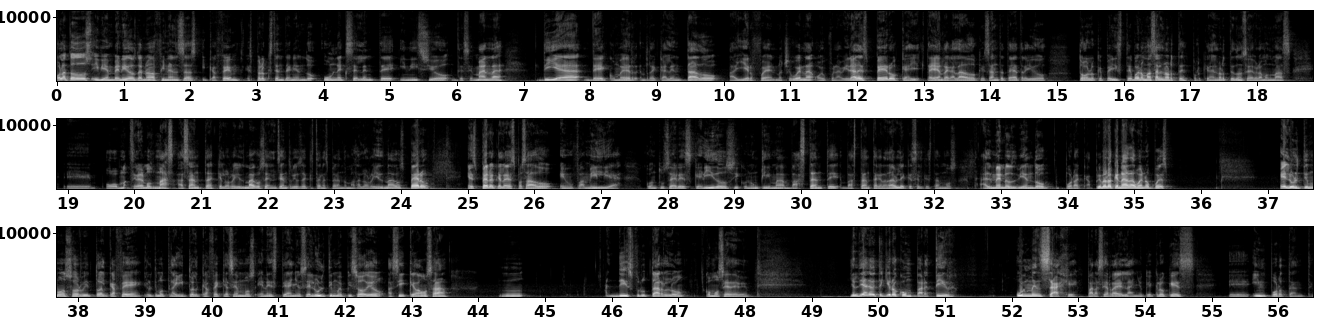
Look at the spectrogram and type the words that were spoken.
Hola a todos y bienvenidos de nuevo a Finanzas y Café. Espero que estén teniendo un excelente inicio de semana. Día de comer recalentado. Ayer fue Nochebuena, hoy fue Navidad. Espero que te hayan regalado, que Santa te haya traído todo lo que pediste. Bueno, más al norte, porque en el norte es donde celebramos más, eh, o celebramos más a Santa que los Reyes Magos. En el centro yo sé que están esperando más a los Reyes Magos, pero espero que lo hayas pasado en familia con tus seres queridos y con un clima bastante, bastante agradable, que es el que estamos al menos viendo por acá. Primero que nada, bueno, pues el último sorbito del café, el último traguito del café que hacemos en este año es el último episodio, así que vamos a mm, disfrutarlo como se debe. Y el día de hoy te quiero compartir un mensaje para cerrar el año que creo que es eh, importante.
